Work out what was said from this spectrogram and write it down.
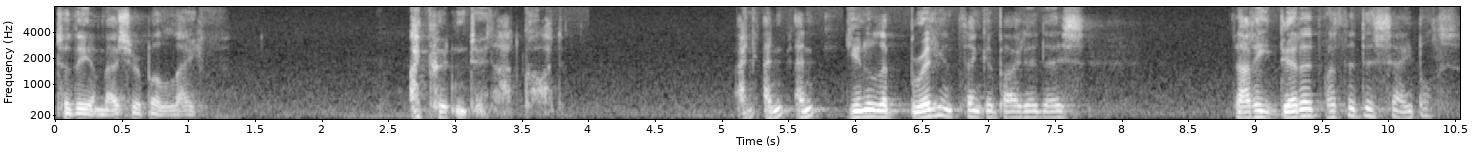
to the immeasurable life. I couldn't do that, God. And, and, and you know, the brilliant thing about it is that He did it with the disciples,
